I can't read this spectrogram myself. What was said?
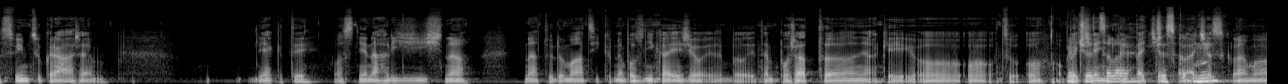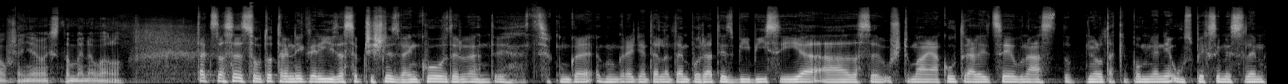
svým cukrářem. Jak ty vlastně nahlížíš na, na tu domácí, nebo vznikají, že byl i ten pořad nějaký o, o, o, o peče pečení, celé peče Česko. celé Česko, nebo už ani nevím, jak se to jmenovalo. Tak zase jsou to trendy, které zase přišly zvenku. Tyhle, ty, konkrétně tenhle ten pořad je z BBC a, a zase už to má nějakou tradici. U nás to mělo taky poměrně úspěch, si myslím.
